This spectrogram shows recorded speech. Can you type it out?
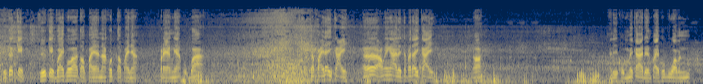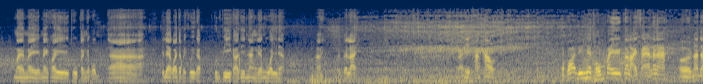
หรือจะเก็บซื้อเก็บไว้เพราะว่าต่อไปอนาคตต่อไปเนี่ย แปลงเนี้ยผมว่า จะไปได้ไกล เออเอาง่ายๆเลยจะไปได้ไกลเนาะอันนี้ผมไม่กล้าเดินไปเพราะวัวมันไม่ไม่ไม่ค่อยถูกกันกับผม อ่า ที่แรกว่าจะไปคุยกับคุณพี่เขาที่นั่งเลี้ยงวัวอยู่เนี่ยอะไม่เป็นไรอันนี้ทางเข้า เฉพาะดินเนี่ยถมไปก็หลายแสนแล้วนะ เออ น่าจะ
